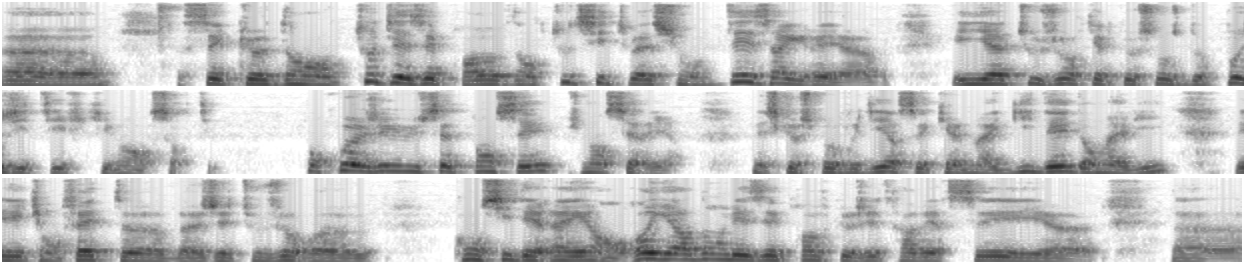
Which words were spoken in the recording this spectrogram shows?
Euh, c'est que dans toutes les épreuves dans toute situation désagréable, il y a toujours quelque chose de positif qui va en sortir. Pourquoi j'ai eu cette pensée? Je n'en sais rien. Mais ce que je peux vous dire, c'est qu'elle m'a guidé dans ma vie et qu'en fait, euh, bah, j'ai toujours euh, considéré, en regardant les épreuves que j'ai traversées euh,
